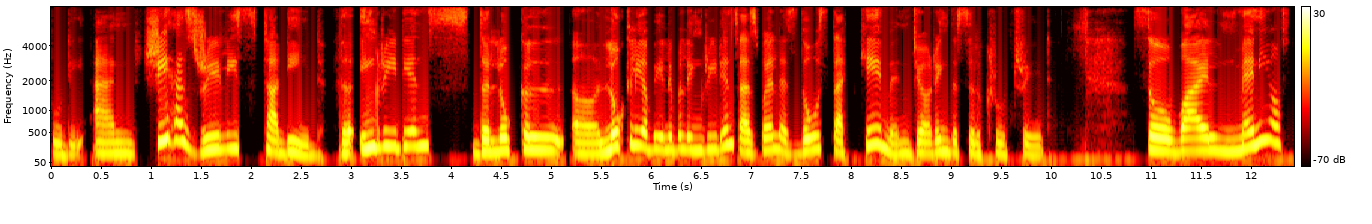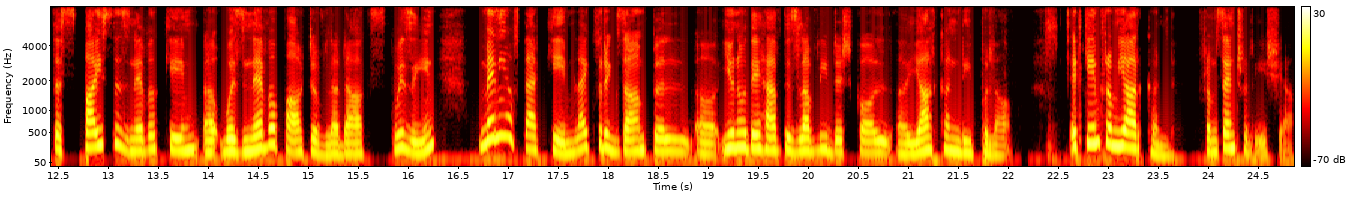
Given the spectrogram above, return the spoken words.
foodie and she has really studied the ingredients, the local, uh, locally available ingredients, as well as those that came in during the Silk Route trade. So while many of the spices never came, uh, was never part of Ladakh's cuisine, many of that came. Like, for example, uh, you know, they have this lovely dish called uh, Yarkandi Pulao. It came from Yarkand, from Central Asia.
